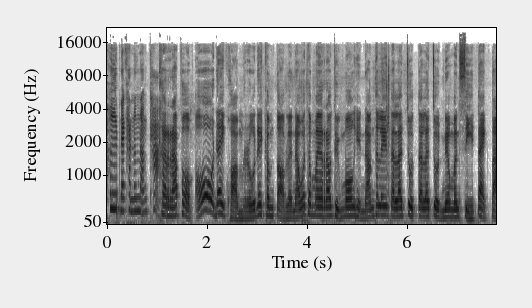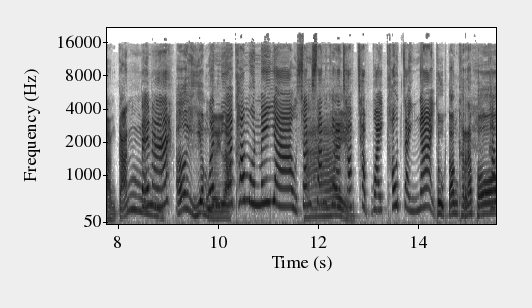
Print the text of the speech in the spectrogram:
พืชนะคะน้องๆค่ะ ครับผม โอ้ได้ความรู้ได้คำตอบแล้วนะว่าทำไมเราถึงมองเห็นน้ำทะเลแต่ละจุดแต่ละจุดเนี่ยมันสีแตกต่างกันเป๊ะไหมเอ้ยเยี่ยมวันเลยนี้ล่ะข้อมูลไม่ยาวใช่สั้นๆ กระชับฉับไวเข้าใจง่าย ถูกต้องครับผมขอบ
